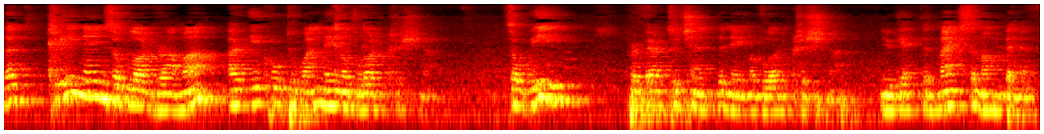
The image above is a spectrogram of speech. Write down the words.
that three names of Lord Rama are equal to one name of Lord Krishna. So we prefer to chant the name of Lord Krishna. You get the maximum benefit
